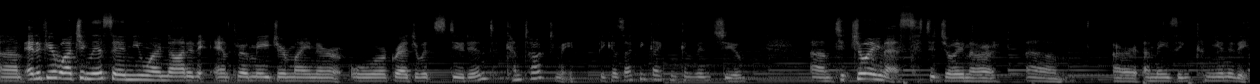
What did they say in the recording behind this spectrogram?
Um, and if you're watching this and you are not an anthro major, minor, or graduate student, come talk to me because I think I can convince you um, to join us, to join our, um, our amazing community.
